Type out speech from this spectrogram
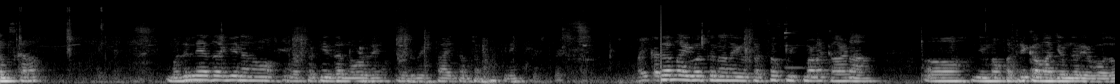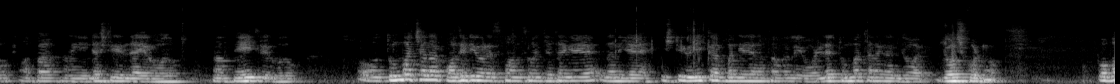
ನಮಸ್ಕಾರ. ಮೊದಲನೇದಾಗಿ ನಾನು ಇವತ್ತು ಟೀಸರ್ ನೋಡಿದೆ, ಎಲ್ರಿಗೂ ಇಷ್ಟ ಆಯ್ತು ಅಂತ ಅನ್ಕೊತೀನಿ. ಅದನ್ನು ಇವತ್ತು ನಾನು ಇವತ್ತು ಸಕ್ಸಸ್ ಮೀಟ್ ಮಾಡೋ ಕಾರಣ ನಿಮ್ಮ ಪತ್ರಿಕಾ ಮಾಧ್ಯಮದವ್ರು ಇರ್ಬೋದು, ಅಥವಾ ನನಗೆ ಇಂಡಸ್ಟ್ರಿಯಿಂದ ಇರ್ಬೋದು ನನ್ನ ಸ್ನೇಹಿತರು ಇರ್ಬೋದು ತುಂಬ ಚೆನ್ನಾಗಿ ಪಾಸಿಟಿವ್ ರೆಸ್ಪಾನ್ಸು ಜೊತೆಗೆ ನನಗೆ ಇಷ್ಟು ಯುನೀಕಾಗಿ ಬಂದಿದೆ ಅನ್ನೋದ್ರಲ್ಲಿ ಒಳ್ಳೆ, ತುಂಬ ಚೆನ್ನಾಗಿ ನಾನು ಜೋ, ಜೋಶ್ ಕೊಟ್ಟರು ಒಬ್ಬ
